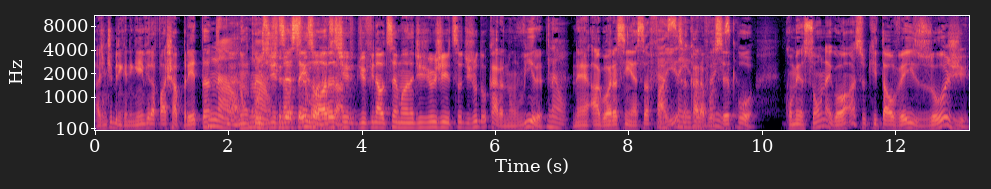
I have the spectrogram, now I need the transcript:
a gente brinca, ninguém vira faixa preta Não, num não. curso de Final de 16 semana, horas de, de final de semana de jiu-jitsu, de judô. Cara, não vira. Não. Né? Agora, assim, essa faísca, Acende cara, uma você, faísca. pô, começou um negócio que talvez hoje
